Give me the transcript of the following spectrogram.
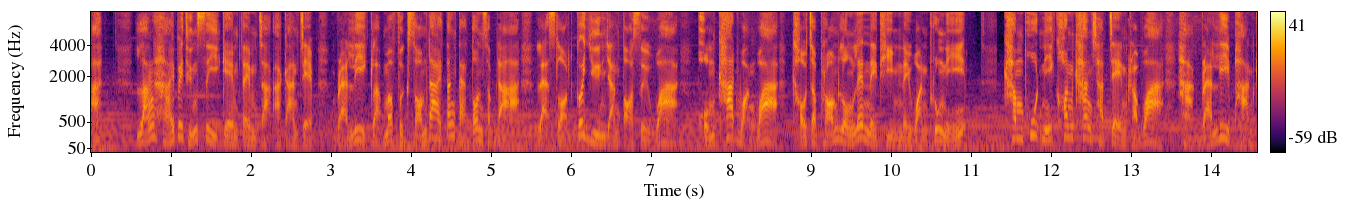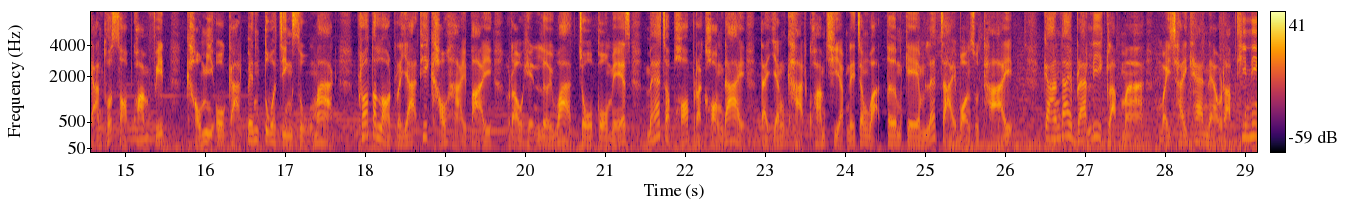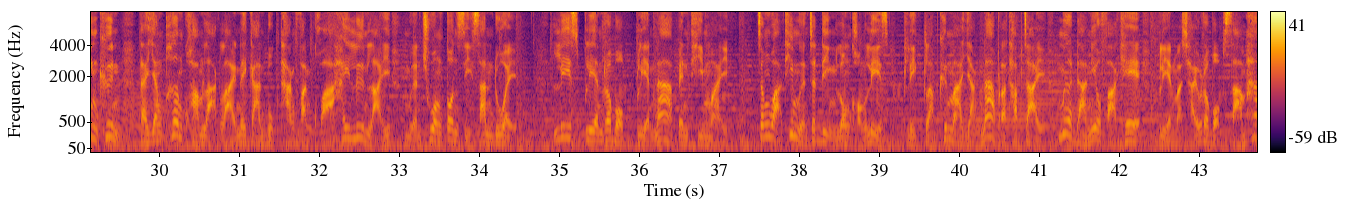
หลังหายไปถึง 4 เกมเต็มจากอาการเจ็บแบรดลีย์กลับมาฝึกซ้อมได้ตั้งแต่ต้นสัปดาห์และสลอตก็ยืนยันต่อสื่อว่า ผมคาดหวังว่าเขาจะพร้อมลงเล่นในทีมในวันพรุ่งนี้คำพูดนี้ค่อนข้างชัดเจนครับว่า หากแบรดลีย์ผ่านการทดสอบความฟิต เขามีโอกาสเป็นตัวจริงสูงมาก เพราะตลอดระยะที่เขาหายไป เราเห็นเลยว่าโจโกเมส แม้จะพอประคองได้ แต่ยังขาดความเฉียบในจังหวะเติมเกมและจ่ายบอลสุดท้าย การได้แบรดลีย์กลับมา ไม่ใช่แค่แนวรับที่นิ่งขึ้น แต่ยังเพิ่มความหลากหลายในการบุกทางฝั่งขวาให้ลื่นไหล เหมือนช่วงต้นซีซั่นด้วย ลีสเปลี่ยนระบบเปลี่ยนหน้าเป็นทีมใหม่ จังหวะที่เหมือนจะดิ่งลงของลีสพลิกกลับขึ้นมาอย่างน่าประทับใจ เมื่อดานิเอลฟาเคเปลี่ยนมาใช้ระบบ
